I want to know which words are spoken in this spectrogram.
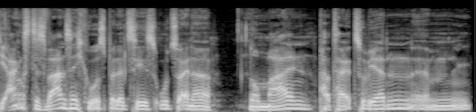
Die Angst ist wahnsinnig groß bei der CSU zu einer normalen Partei zu werden.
